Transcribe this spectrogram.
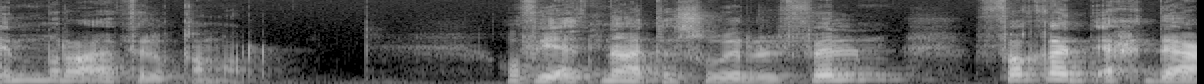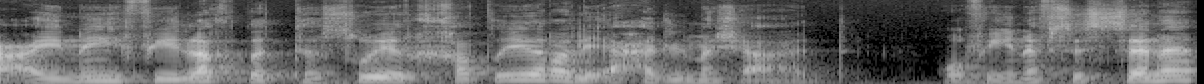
امرأة في القمر. وفي أثناء تصوير الفيلم فقد إحدى عينيه في لقطة تصوير خطيرة لأحد المشاهد. وفي نفس السنة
